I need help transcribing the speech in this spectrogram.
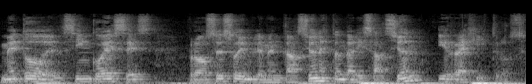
método del 5S, proceso de implementación, estandarización y registros.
